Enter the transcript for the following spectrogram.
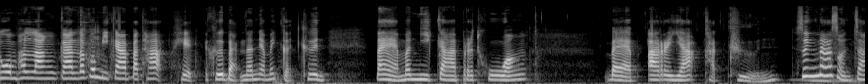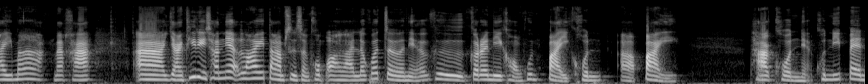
รวมพลังกัน แล้วก็มีการประทะเหตุคือแบบนั้นเนี่ยไม่เกิดขึ้น แต่มันมีการประท้วงแบบอารยะขัดขืน ซึ่งน่าสนใจมากนะคะอ่าอย่างที่ดิฉันเนี่ยไล่ตามสื่อสังคมออนไลน์แล้วก็เจอเนี่ยก็คือกรณีของคุณไป่คนอ่าไป่ทาคนเนี่ยคนนี้เป็น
